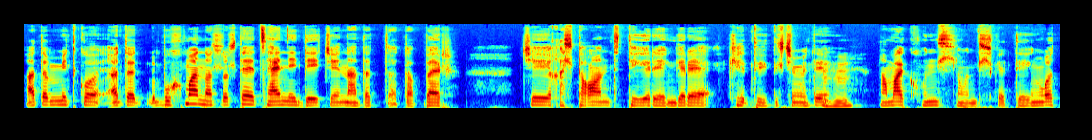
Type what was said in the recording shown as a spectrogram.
одоо мэдгүй одоо бүх маань бол тий цайны дээж надад одоо байр чи галтгоонд тэгэрэ ингэрэ гэдэг ч юм уу те намайг хүнл хүнл гэдэг. Ингууд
